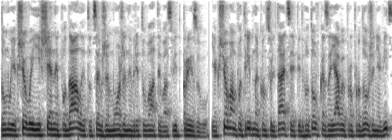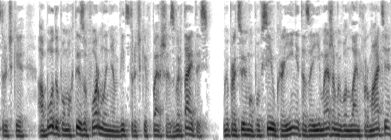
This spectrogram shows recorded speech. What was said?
Тому, якщо ви її ще не подали, то це вже може не врятувати вас від призову. Якщо вам потрібна консультація, підготовка заяви про продовження відстрочки або допомогти з оформленням відстрочки вперше, звертайтесь. Ми працюємо по всій Україні та за її межами в онлайн форматі.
